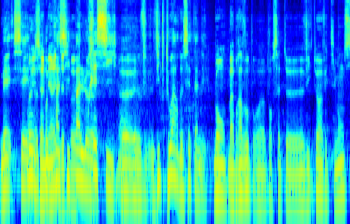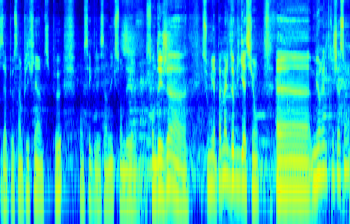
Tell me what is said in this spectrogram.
mais c'est notre principale précis, euh, victoire de cette année. Bon, bah bravo pour, euh, pour cette victoire, effectivement. Si ça peut simplifier un petit peu, on sait que les syndics sont, sont déjà soumis à pas mal d'obligations. Muriel Trichasson,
